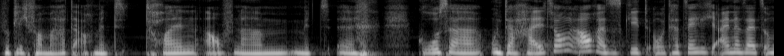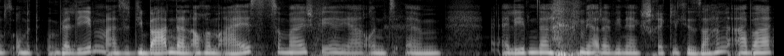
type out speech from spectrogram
wirklich Formate auch mit tollen Aufnahmen, mit äh, großer Unterhaltung auch. Also es geht tatsächlich einerseits ums um Überleben, also die baden dann auch im Eis zum Beispiel, ja, und ähm, erleben da mehr oder weniger schreckliche Sachen, aber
